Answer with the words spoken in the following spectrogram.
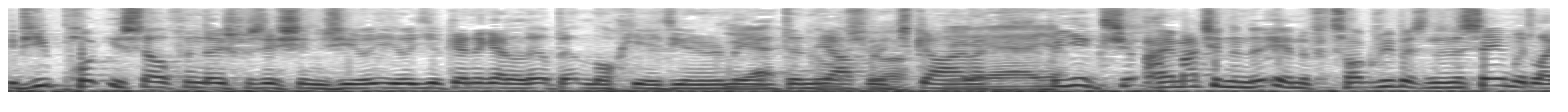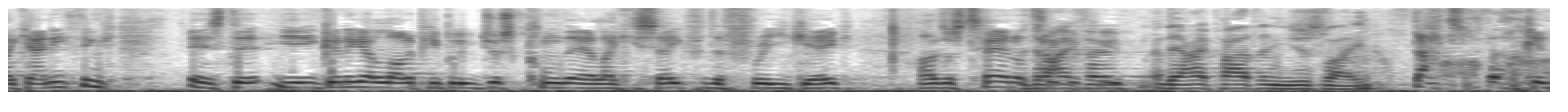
If you put yourself in those positions, you, you you're going to get a little bit luckier. Do you know what I mean? Yeah, than the of course you average are. guy. like, But you, I imagine in the, in the photography business, and the same with like anything, is that you're going to get a lot of people who just come there, like you say, for the free gig. I'll just turn up With their take a few- iPhone, and the iPad, and you're just like, that's oh, fucking.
